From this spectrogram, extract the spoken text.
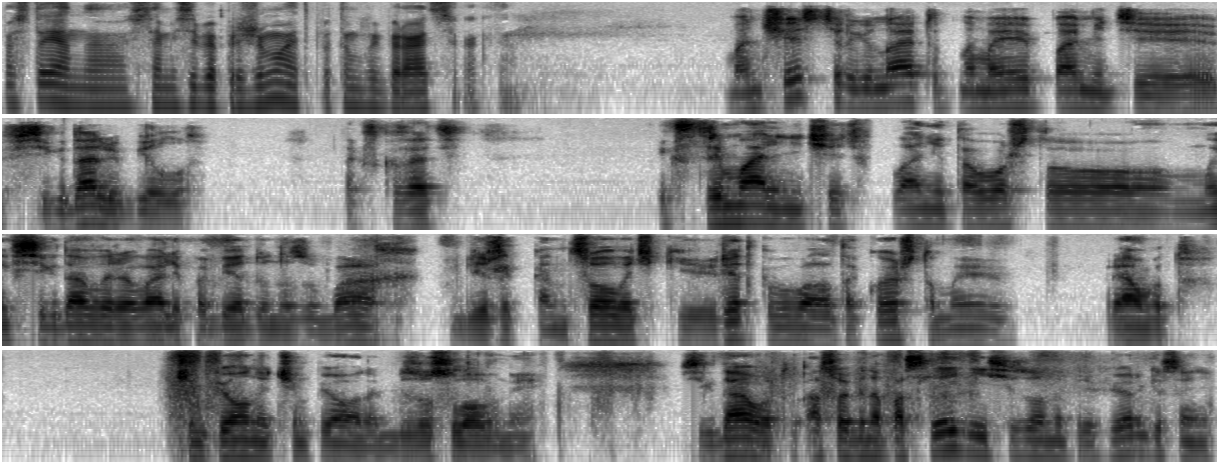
постоянно сами себя прижимают, потом выбираются как-то. Манчестер Юнайтед на моей памяти всегда любил, так сказать, экстремальничать в плане того, что мы всегда вырывали победу на зубах, ближе к концовочке. Редко бывало такое, что мы прям вот чемпионы-чемпионы, безусловные. Всегда вот, особенно последние сезоны при Фергюсоне,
